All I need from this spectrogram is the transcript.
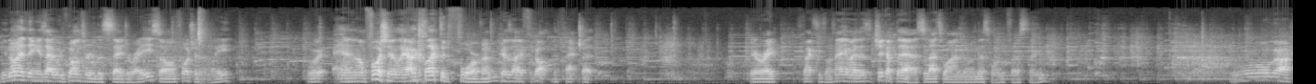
The annoying thing is that we've gone through this stage already, so unfortunately, we're, and unfortunately I collected four of them because I forgot the fact that they already collected stuff. Anyway, there's a chick up there, so that's why I'm doing this one first thing. Oh gosh.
